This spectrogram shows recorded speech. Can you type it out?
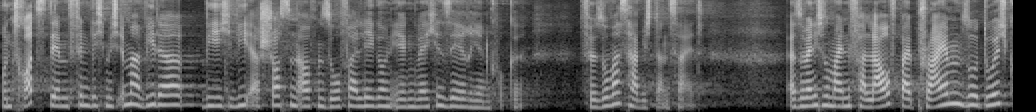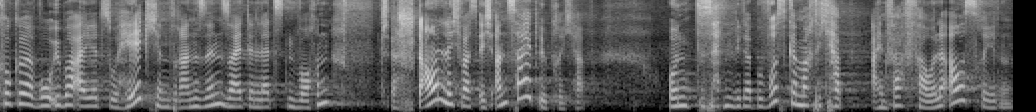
Und trotzdem finde ich mich immer wieder, wie ich wie erschossen auf dem Sofa lege und irgendwelche Serien gucke. Für sowas habe ich dann Zeit. Also wenn ich so meinen Verlauf bei Prime so durchgucke, wo überall jetzt so Häkchen dran sind seit den letzten Wochen, ist erstaunlich, was ich an Zeit übrig habe. Und das hat mir wieder bewusst gemacht, ich habe einfach faule Ausreden.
